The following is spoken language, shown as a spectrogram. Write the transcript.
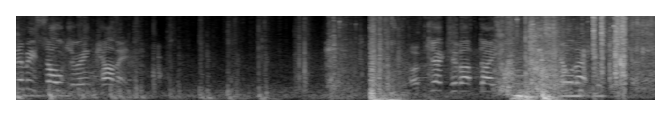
Enemy soldier incoming. Objective update. Secure that position.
